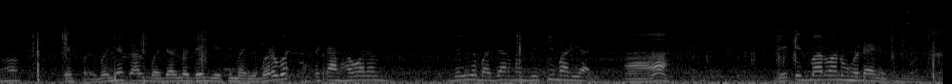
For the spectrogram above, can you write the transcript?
હા. કે ભાઈબંધ કાલ બજારમાં જઈ વેચી મારીએ બરોબર? તો કાલ સવારે જઈએ બજારમાં વેચી મારી આવી હા હા. વેચી જ મારવાનું હોય ડાયરેક્ટ.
